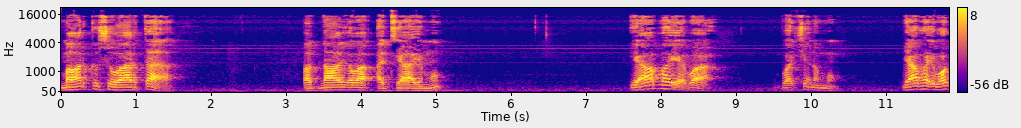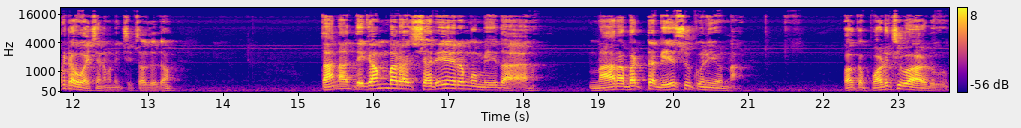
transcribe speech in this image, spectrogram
మార్కు సువార్త పద్నాలుగవ అధ్యాయము యాభైవ వచనము. యాభై ఒకటవ వచనం నుంచి చదువుదాం. తన దిగంబర శరీరము మీద నారబట్ట వేసుకుని ఉన్న ఒక పడుచువాడు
